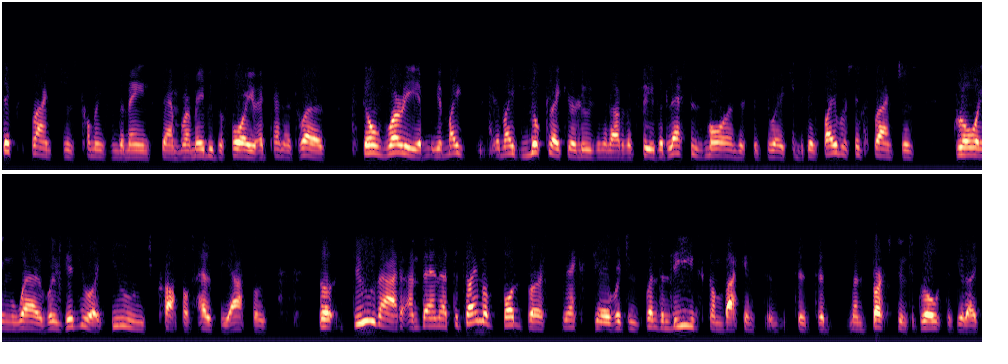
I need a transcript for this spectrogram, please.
six branches coming from the main stem, where maybe before you had ten or twelve, don't worry. You might it might look like you're losing a lot of the tree, but less is more in this situation because five or six branches growing well will give you a huge crop of healthy apples. So do that, and then at the time of bud burst next year, which is when the leaves come back into to, to, when burst into growth, if you like,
